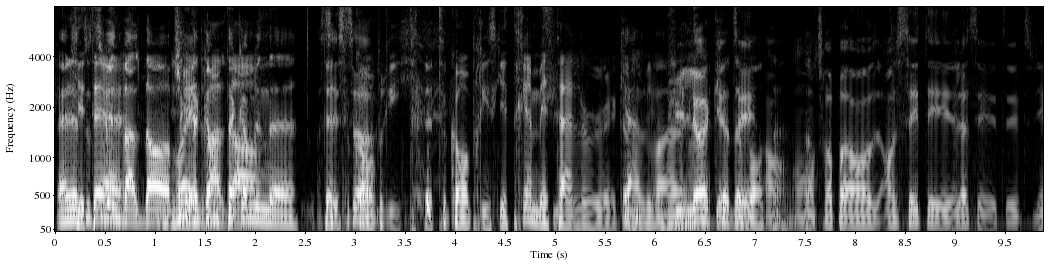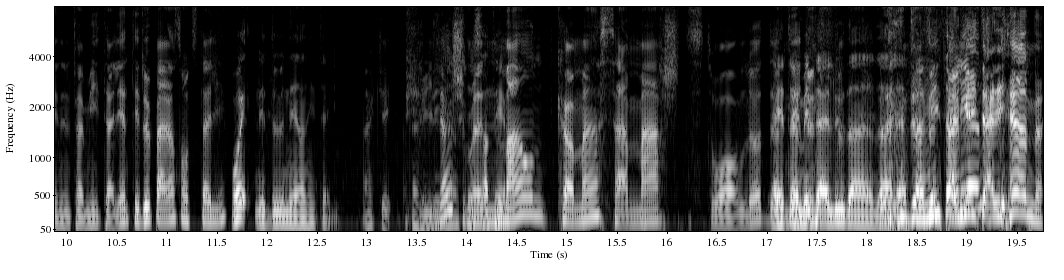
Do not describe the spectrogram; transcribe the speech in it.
Elle a Qui tout était, tu viens de Val d'Or. viens T'as comme, comme une. T'as tout ça. compris. T'as tout compris. Ce qui est très métalleux. euh, comme. Puis là, que, que bon on, on se fera pas, on, on le sait, là, t'es- tu viens d'une famille italienne. Tes deux parents sont italiens? Oui, les deux nés en Italie. OK. Puis là, je me 61. demande comment ça marche, cette histoire-là. est un métalleux dans, dans la famille italienne?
